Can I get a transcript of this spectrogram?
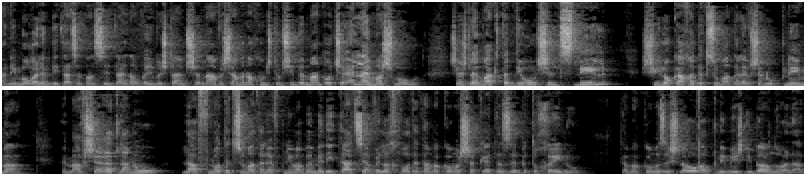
אני מורה למדיטציה טרנסצנדנטלית 42 שנה, ושם אנחנו משתמשים במנטרות שאין להן משמעות, שיש להן רק תדירות של צליל, שהיא לוקחת את תשומת הלב שלנו פנימה, ומאפשרת לנו להפנות את תשומת הלב פנימה במדיטציה ולחוות את המקום השקט הזה בתוכנו, את המקום הזה של האור הפנימי שדיברנו עליו.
